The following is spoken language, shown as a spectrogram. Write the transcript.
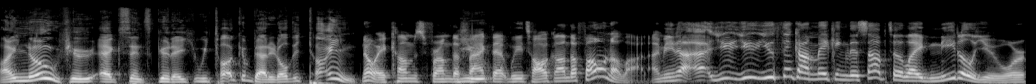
I know your accent's good. I, we talk about it all the time. No, it comes from the fact that we talk on the phone a lot. I mean, uh, you you you think I'm making this up to like needle you or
